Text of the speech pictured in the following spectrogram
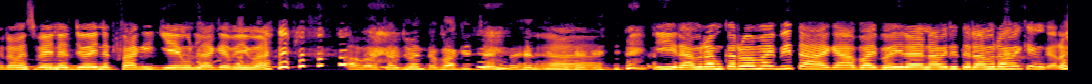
રમેશભાઈ ને જોઈને જ ભાગી ગયા એવું લાગે ભાઈમાં જોઈને તો ભાગી જ જાય ને ઈ રામ રામ કરવામાં બીતા કે આ ભાઈ ભૈરા ને આવી રીતે રામ રામ કેમ કરો?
